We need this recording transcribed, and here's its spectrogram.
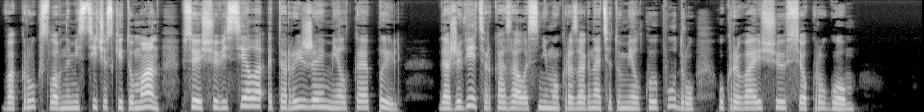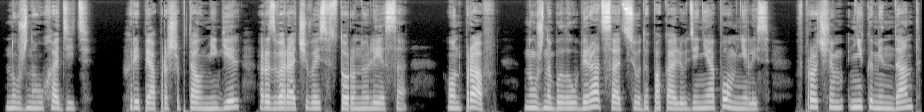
Вокруг, словно мистический туман, все еще висела эта рыжая мелкая пыль. Даже ветер, казалось, не мог разогнать эту мелкую пудру, укрывающую все кругом. «Нужно уходить», — хрипя прошептал Мигель, разворачиваясь в сторону леса. «Он прав. Нужно было убираться отсюда, пока люди не опомнились. Впрочем, ни комендант,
